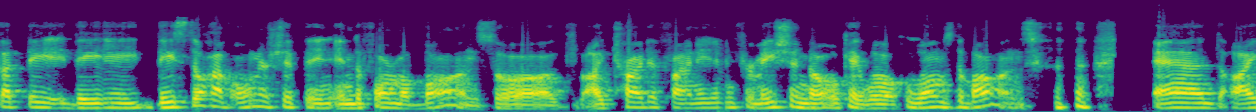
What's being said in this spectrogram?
but they they they still have ownership in, in the form of bonds. So uh, I try to find information. Okay, well, who owns the bonds? and I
